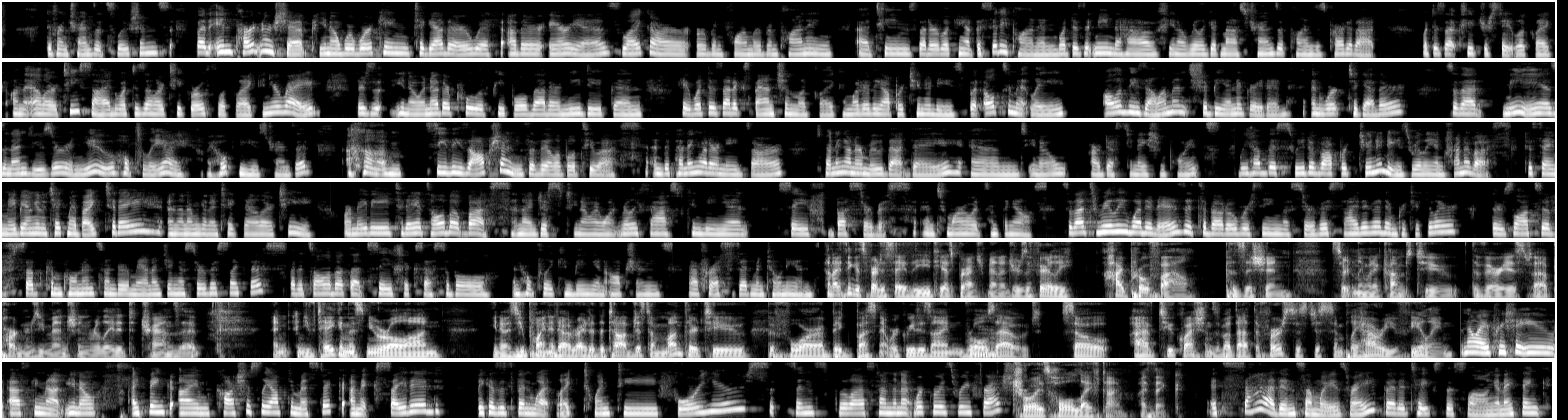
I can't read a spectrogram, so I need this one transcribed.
different transit solutions. But in partnership, you know, we're working together with other areas like our urban form, urban planning uh, teams that are looking at the city plan and what does it mean to have, you know, really good mass transit plans as part of that. What does that future state look like? On the LRT side, what does LRT growth look like? And you're right, there's, you know, another pool of people that are knee deep in, okay, what does that expansion look like and what are the opportunities? But ultimately, all of these elements should be integrated and work together so that me as an end user and you, hopefully, I, I hope you use transit, um, see these options available to us. And depending what our needs are, depending on our mood that day and, you know, our destination points, we have this suite of opportunities really in front of us to say, maybe I'm going to take my bike today and then I'm going to take the LRT. Or maybe today it's all about bus and I just, you know, I want really fast, convenient, safe bus service, and tomorrow it's something else. So that's really what it is. It's about overseeing the service side of it in particular. There's lots of subcomponents under managing a service like this, but it's all about that safe, accessible, and hopefully convenient options uh, for us as Edmontonians. And I think it's fair to say the ETS branch manager is a fairly high profile position, certainly when it comes to the various uh, partners you mentioned related to transit. And, and you've taken this new role on you know, as you pointed out right at the top, just a month or two before a big bus network redesign rolls yeah. out. So I have two questions about that. The first is just simply, how are you feeling? No, I appreciate you asking that. You know, I think I'm cautiously optimistic. I'm excited because it's been what, like 24 years since the last time the network was refreshed? Troy's whole lifetime, I think. It's sad in some ways, right? That it takes this long. And I think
